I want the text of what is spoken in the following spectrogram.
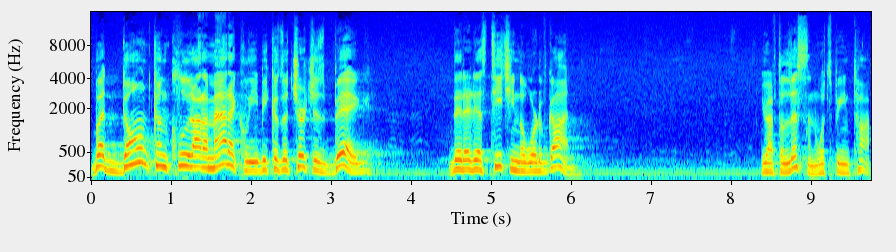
But don't conclude automatically because the church is big that it is teaching the Word of God. You have to listen what's being taught.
